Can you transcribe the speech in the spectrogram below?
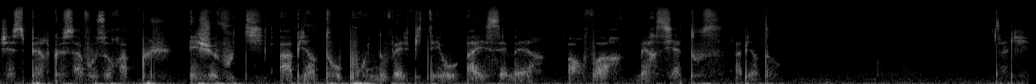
J'espère que ça vous aura plu et je vous dis à bientôt pour une nouvelle vidéo ASMR. Au revoir, merci à tous, à bientôt. Salut.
